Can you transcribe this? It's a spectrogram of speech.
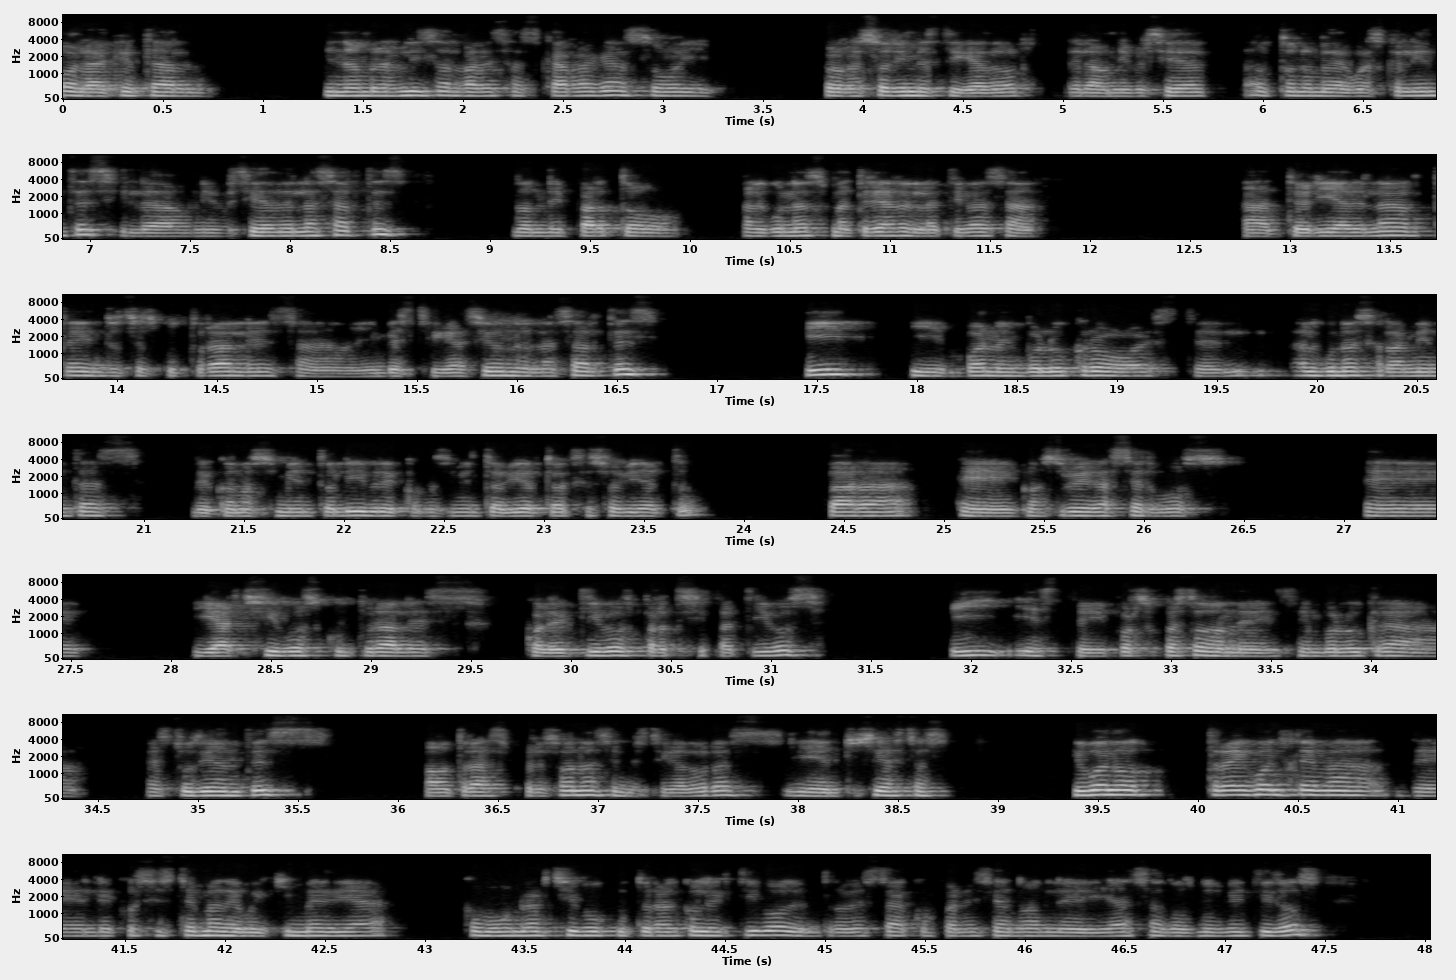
Hola, ¿qué tal? Mi nombre es Luis Álvarez Azcárraga, soy profesor investigador de la Universidad Autónoma de Aguascalientes y la Universidad de las Artes, donde imparto algunas materias relativas a, a teoría del arte, industrias culturales, a investigación en las artes y, y bueno, involucro este, algunas herramientas de conocimiento libre, conocimiento abierto, acceso abierto, para eh, construir acervos eh, y archivos culturales colectivos participativos y, este, por supuesto, donde se involucra a estudiantes, a otras personas, investigadoras y entusiastas. Y bueno, traigo el tema del ecosistema de Wikimedia como un archivo cultural colectivo dentro de esta conferencia anual de IASA 2022.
